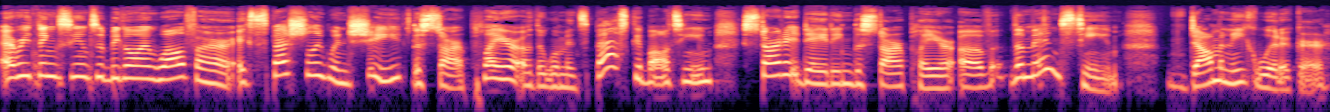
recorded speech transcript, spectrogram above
Everything seemed to be going well for her, especially when she, the star player of the women's basketball basketball team started dating the star player of the men's team, Dominique Whitaker.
